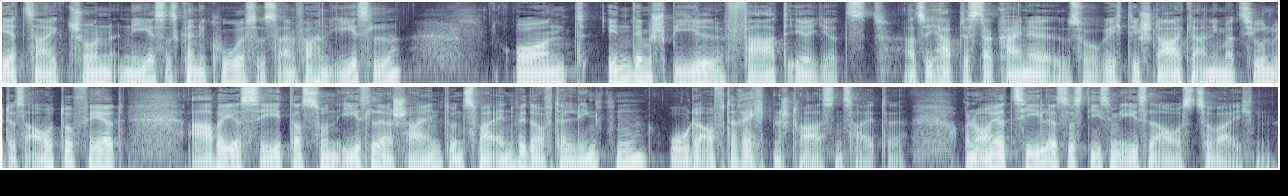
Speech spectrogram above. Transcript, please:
der zeigt schon, nee, es ist keine Kuh, es ist einfach ein Esel. Und in dem Spiel fahrt ihr jetzt. Also ihr habt jetzt da keine so richtig starke Animation, wie das Auto fährt, aber ihr seht, dass so ein Esel erscheint und zwar entweder auf der linken oder auf der rechten Straßenseite. Und euer Ziel ist es, diesem Esel auszuweichen.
